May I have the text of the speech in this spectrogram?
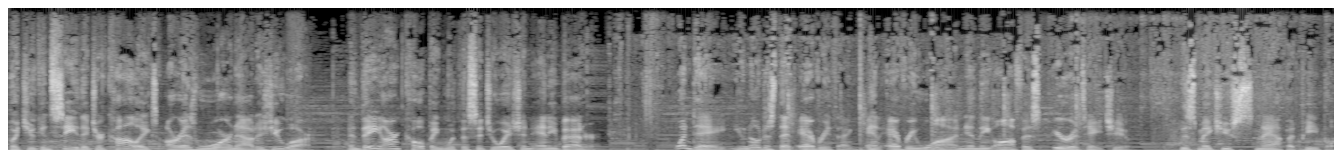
But you can see that your colleagues are as worn out as you are and they aren't coping with the situation any better. One day, you notice that everything and everyone in the office irritates you. This makes you snap at people.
